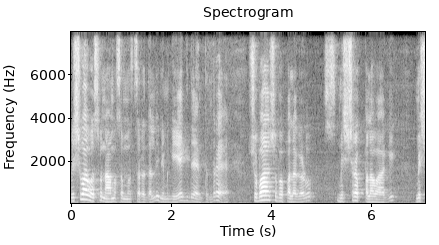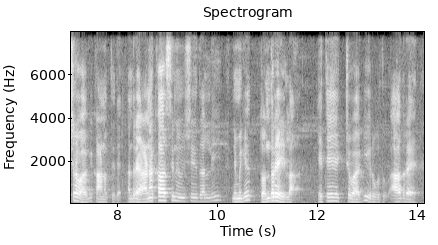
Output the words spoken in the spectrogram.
ವಿಶ್ವಾವಸು ನಾಮ ಸಂವತ್ಸರದಲ್ಲಿ ನಿಮಗೆ ಹೇಗಿದೆ ಅಂತಂದರೆ, ಶುಭಾಶುಭ ಫಲಗಳು ಮಿಶ್ರ ಫಲವಾಗಿ, ಮಿಶ್ರವಾಗಿ ಕಾಣುತ್ತಿದೆ. ಅಂದರೆ ಹಣಕಾಸಿನ ವಿಷಯದಲ್ಲಿ ನಿಮಗೆ ತೊಂದರೆ ಇಲ್ಲ. ಯಥೇಚ್ಛವಾಗಿ ಇರುವುದು. ಆದರೆ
